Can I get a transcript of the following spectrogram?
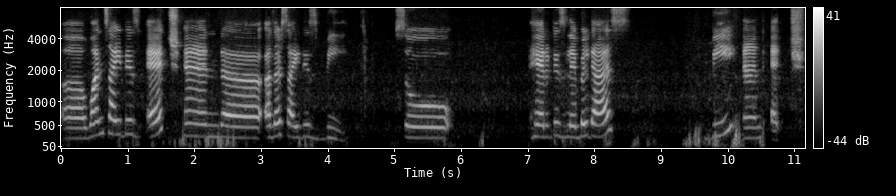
uh, one side is h and uh, other side is b. So here it is labeled as b and h.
